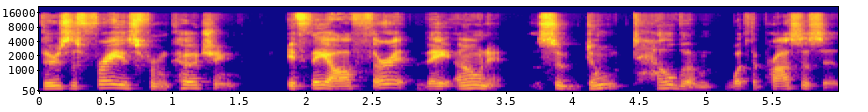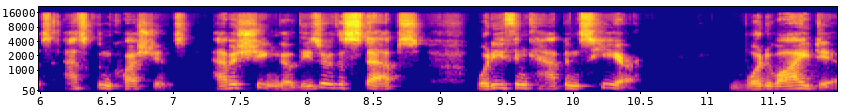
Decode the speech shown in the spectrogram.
there's a phrase from coaching if they author it, they own it. So don't tell them what the process is. Ask them questions. Have a sheet and go, these are the steps. What do you think happens here? What do I do?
